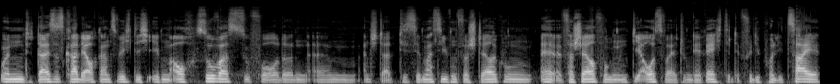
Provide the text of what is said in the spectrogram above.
Und da ist es gerade auch ganz wichtig, eben auch sowas zu fordern, ähm, anstatt diese massiven Verstärkungen, äh, Verschärfungen und die Ausweitung der Rechte für die Polizei,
